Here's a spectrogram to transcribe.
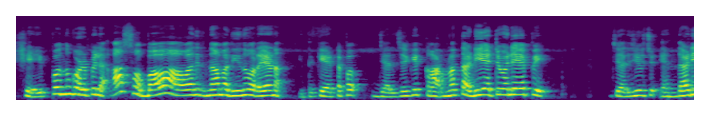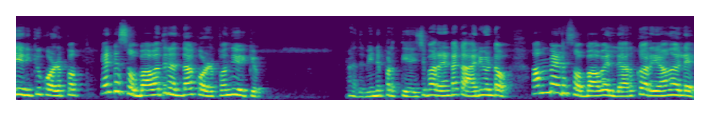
ഷേപ്പൊന്നും കുഴപ്പമില്ല. ആ സ്വഭാവം ആവാതിരുന്നാൽ മതി എന്ന് പറയണം. ഇത് കേട്ടപ്പോൾ ജലജയ്ക്ക് കർണത്തടിയേറ്റ പോലെയായിപ്പോയി ജലജ ചോദിച്ചു എന്താടി എനിക്ക് കുഴപ്പം? എന്റെ സ്വഭാവത്തിന് എന്താ കുഴപ്പമെന്ന് ചോദിക്കും. അത് പിന്നെ പ്രത്യേകിച്ച് പറയേണ്ട കാര്യമുണ്ടോ? അമ്മയുടെ സ്വഭാവം എല്ലാവർക്കും അറിയാവുന്നതല്ലേ?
